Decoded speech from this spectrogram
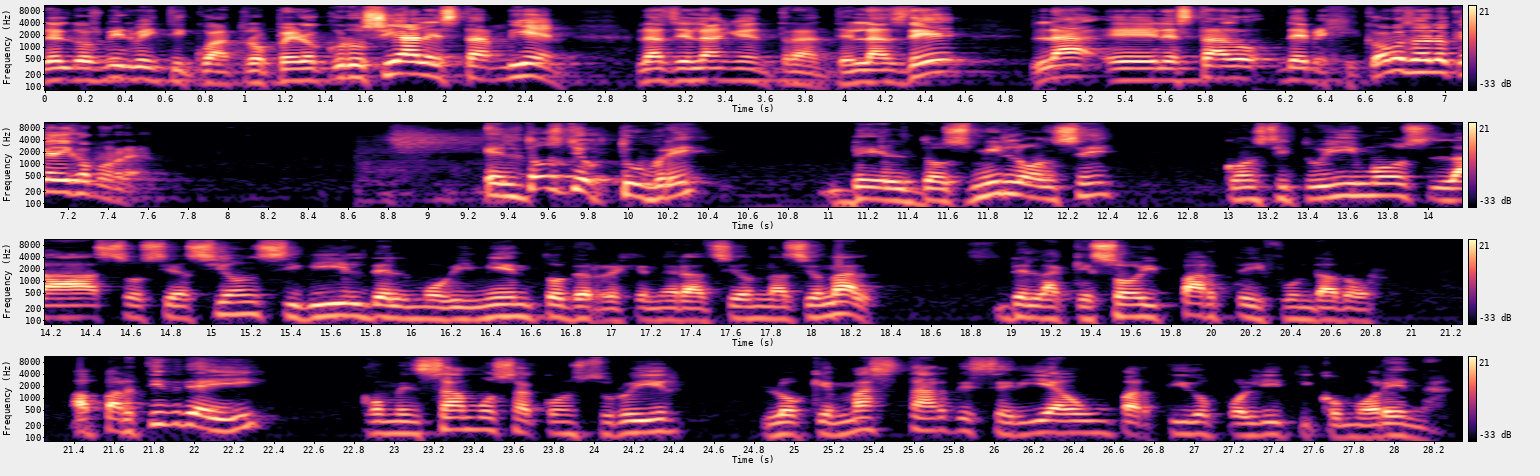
del 2024, pero cruciales también las del año entrante, las de la, el Estado de México. Vamos a ver lo que dijo Monreal. El 2 de octubre del 2011 constituimos la Asociación Civil del Movimiento de Regeneración Nacional, de la que soy parte y fundador. A partir de ahí comenzamos a construir lo que más tarde sería un partido político morena.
